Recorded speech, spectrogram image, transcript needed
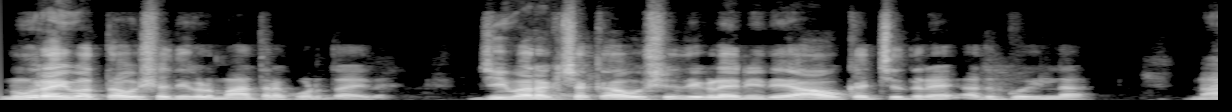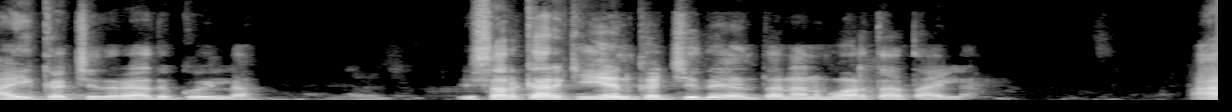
ನೂರೈವತ್ತು ಔಷಧಿಗಳು ಮಾತ್ರ ಕೊಡ್ತಾ ಇದೆ. ಜೀವರಕ್ಷಕ ಔಷಧಿಗಳೇನಿದೆ, ಹಾವು ಕಚ್ಚಿದ್ರೆ ಅದಕ್ಕೂ ಇಲ್ಲ, ನಾಯಿ ಕಚ್ಚಿದ್ರೆ ಅದಕ್ಕೂ ಇಲ್ಲ. ಈ ಸರ್ಕಾರಕ್ಕೆ ಏನು ಕಚ್ಚಿದೆ ಅಂತ ನನಗೂ ಅರ್ಥ ಆಗ್ತಾ ಇಲ್ಲ. ಆ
